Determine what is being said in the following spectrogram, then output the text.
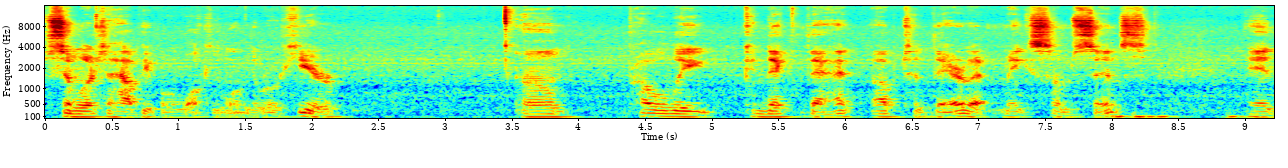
similar to how people are walking along the road here. Um, probably connect that up to there. That makes some sense. And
